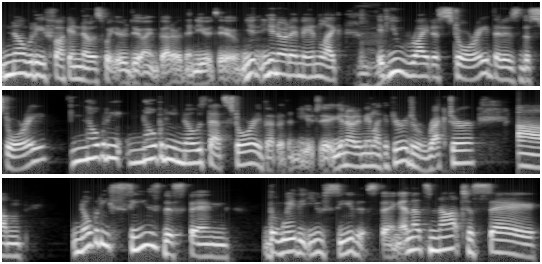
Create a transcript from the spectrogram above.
nobody fucking knows what you're doing better than you do. You, you know what I mean? Like mm-hmm. if you write a story that is the story, nobody nobody knows that story better than you do. You know what I mean? Like if you're a director, um, nobody sees this thing the way that you see this thing. And that's not to say,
